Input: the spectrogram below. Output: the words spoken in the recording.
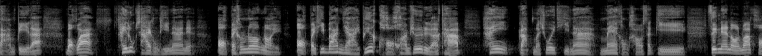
13 ปีแล้วบอกว่าให้ลูกชายของทีน่าเนี่ย ออกไปข้างนอกหน่อย ออกไปที่บ้านยายเพื่อขอความช่วยเหลือครับ ให้กลับมาช่วยทีน่าแม่ของเขาสักที ซึ่งแน่นอนว่าพอ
